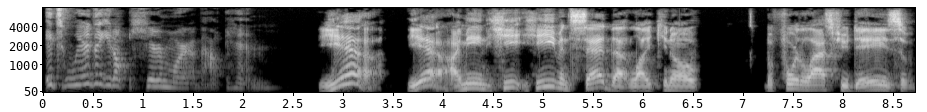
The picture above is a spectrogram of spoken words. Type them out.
It's weird that you don't hear more about him. Yeah, Yeah, I mean, he he even said that like you know before the last few days of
